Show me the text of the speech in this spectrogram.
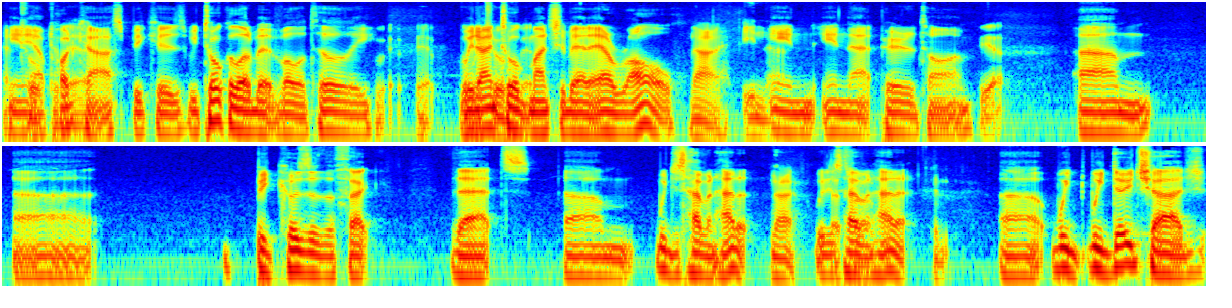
In our talked about it. podcast because we talk a lot about volatility. Yep. We We'll don't talk about- much about our role No. In that. in in that period of time yeah. um, uh, because of the fact that um, we just haven't had it. No. We just haven't right. had it. Uh, we we do charge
